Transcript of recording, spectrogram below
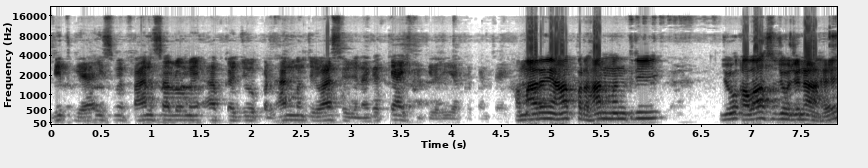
बीत गया, इसमें पाँच सालों में आपका जो प्रधानमंत्री आवास योजना का क्या स्थिति रही आपके पंचायत? हमारे यहाँ प्रधानमंत्री जो आवास योजना है,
